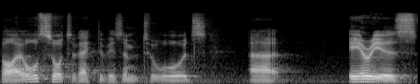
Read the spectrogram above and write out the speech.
by all sorts of activism towards uh, areas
